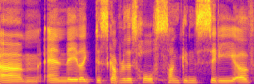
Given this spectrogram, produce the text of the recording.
um, and they like discover this whole sunken city of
